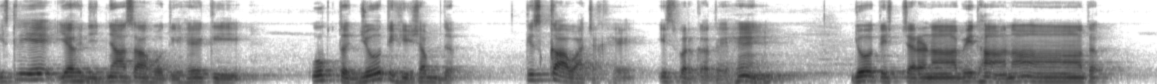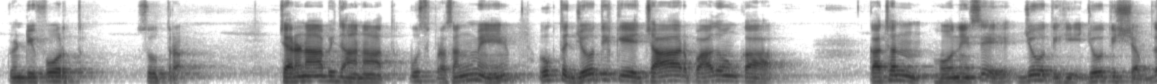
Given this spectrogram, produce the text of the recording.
इसलिए यह जिज्ञासा होती है कि उक्त ज्योति ही शब्द किसका वाचक है? इस पर कहते हैं, ज्योतिश्चरणाभिधानात्, ट्वेंटी फोर्थ सूत्र। चरणाभिधानात, उस प्रसंग में उक्त ज्योति के चार पादों का कथन होने से ज्योति ही ज्योतिष शब्द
